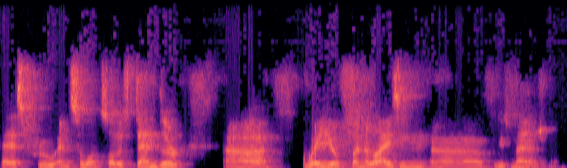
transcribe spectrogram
pass through, and so on. So the standard way of analyzing fleet management.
